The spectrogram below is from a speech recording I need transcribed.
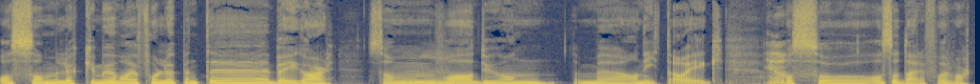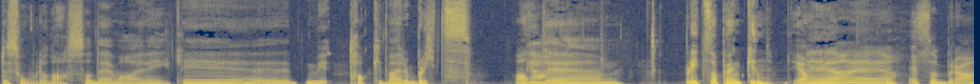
Og som Lucky Moo var jo forløpen til Bøygarд, som var duoen med Anita og jeg. Mm. Ja. Og, så, derfor ble det solo, da. Så det var egentlig eh, takket være Blitz. At Ja. det Blitt så punken, ja. ja, ja, ja. Så bra.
